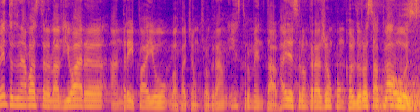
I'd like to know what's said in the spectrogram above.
Pentru dumneavoastră la vioară, Andrei Paiu va face un program instrumental. Haideți să-l încurajăm cu un călduros aplauz!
